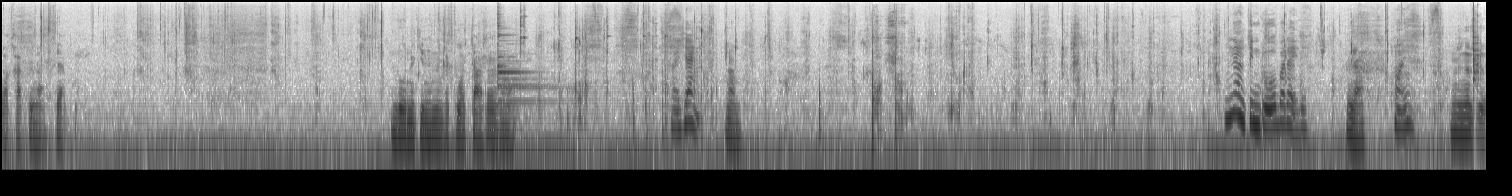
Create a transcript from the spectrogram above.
ว่าคักพี่น้องแซ่บดูในกินนิดนึงกับตัวจัดแล้วนะหอยแช่งน้แนวกินดูบ่ได้เดิำนี่ยังหอยมีเงิ นซื้อ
